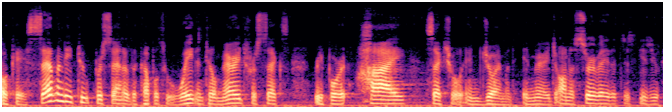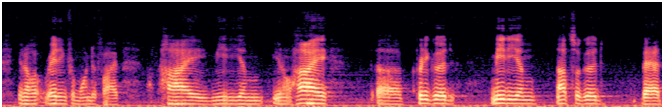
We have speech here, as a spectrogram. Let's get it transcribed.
Okay, 72% of the couples who wait until marriage for sex report high sexual enjoyment in marriage on a survey that just gives you, you know, rating from 1 to 5. High, medium, you know, high, uh, pretty good, medium, not so good, bad.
